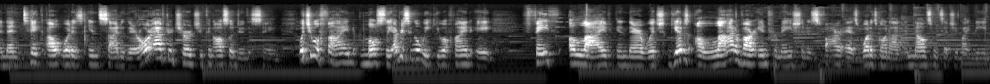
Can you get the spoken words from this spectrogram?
and then take out what is inside of there. Or after church, you can also do the same. What you will find mostly every single week, you will find a Faith Alive in there, which gives a lot of our information as far as what is going on, announcements that you might need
